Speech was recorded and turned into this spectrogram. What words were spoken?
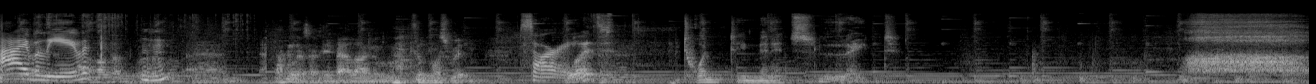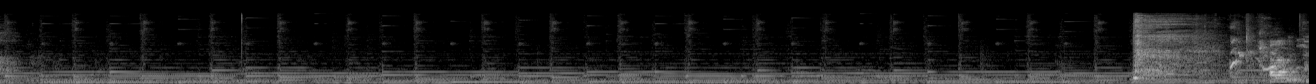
I believe, I think that's actually a better line than, than what's written. sorry. What? 20 minutes late.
